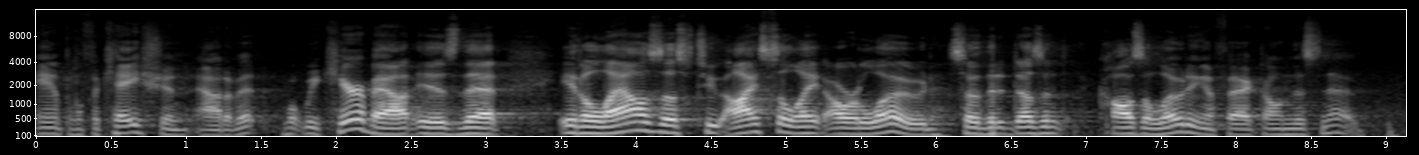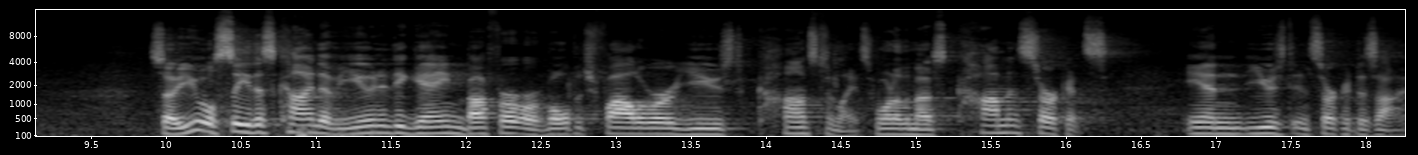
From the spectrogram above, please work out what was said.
amplification out of it. What we care about is that it allows us to isolate our load so that it doesn't cause a loading effect on this node. So you will see this kind of unity gain buffer or voltage follower used constantly. It's one of the most common circuits in, used in circuit design,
